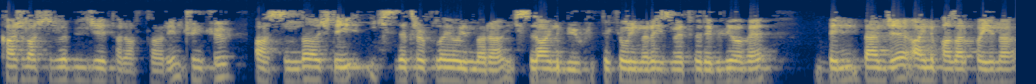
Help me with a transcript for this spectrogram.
karşılaştırılabileceği taraftarıyım. Çünkü aslında işte ikisi de AAA oyunlara, ikisi de aynı büyüklükteki oyunlara hizmet verebiliyor ve bence aynı pazar payına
